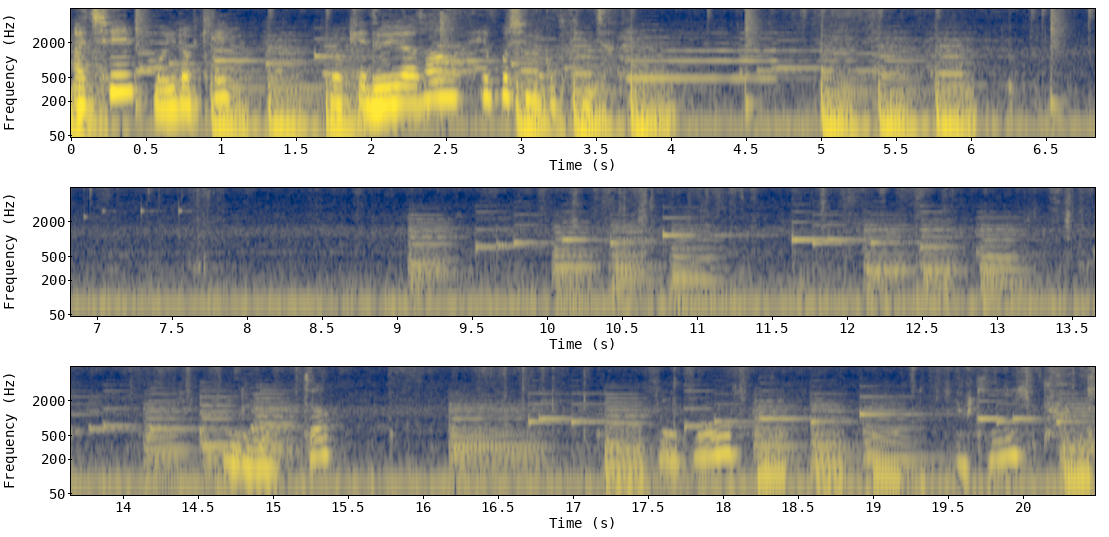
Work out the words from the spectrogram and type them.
아 7, 뭐 이렇게 이렇게 늘려서 해보시는 것도 괜찮아요. 그리고 여기 두 개.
